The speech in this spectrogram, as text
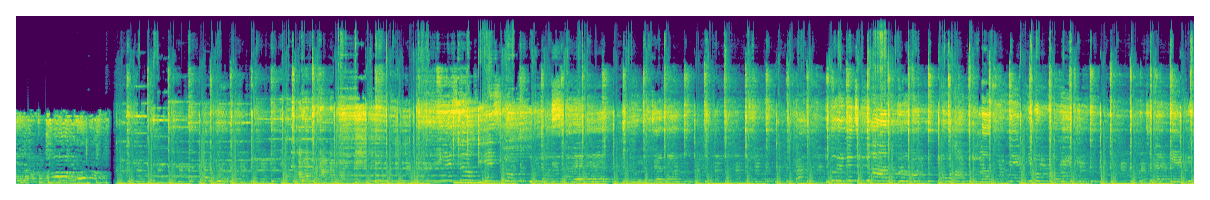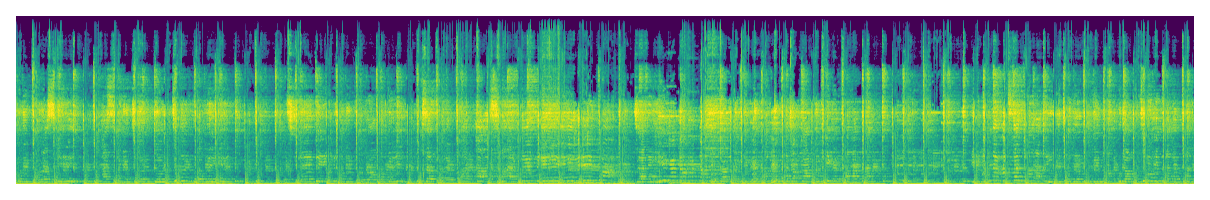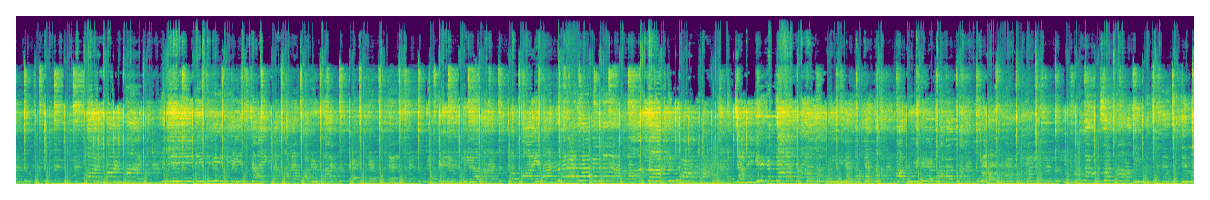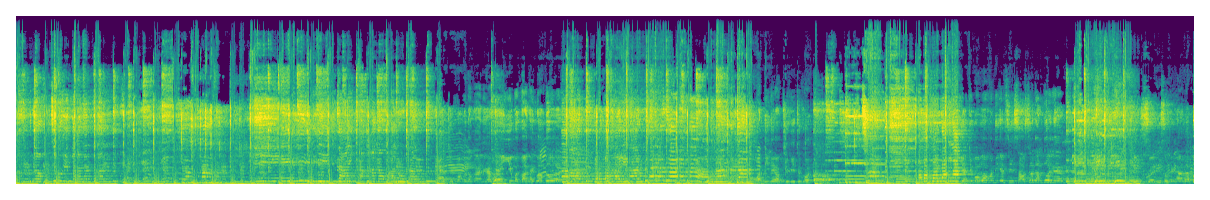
หวานๆให้กล้องด้วย วันนี้ได้ออกทีวีทุกคนอยากจะบอกว่าวันนี้เอฟซีสาวเสื้อดำด้วยเนี่ยสวยที่สุดในงานแล้ว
